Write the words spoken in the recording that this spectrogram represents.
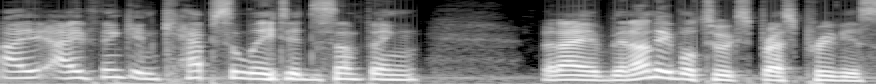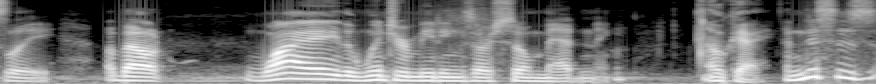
I I think encapsulated something that I have been unable to express previously about why the winter meetings are so maddening. Okay. And this is,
